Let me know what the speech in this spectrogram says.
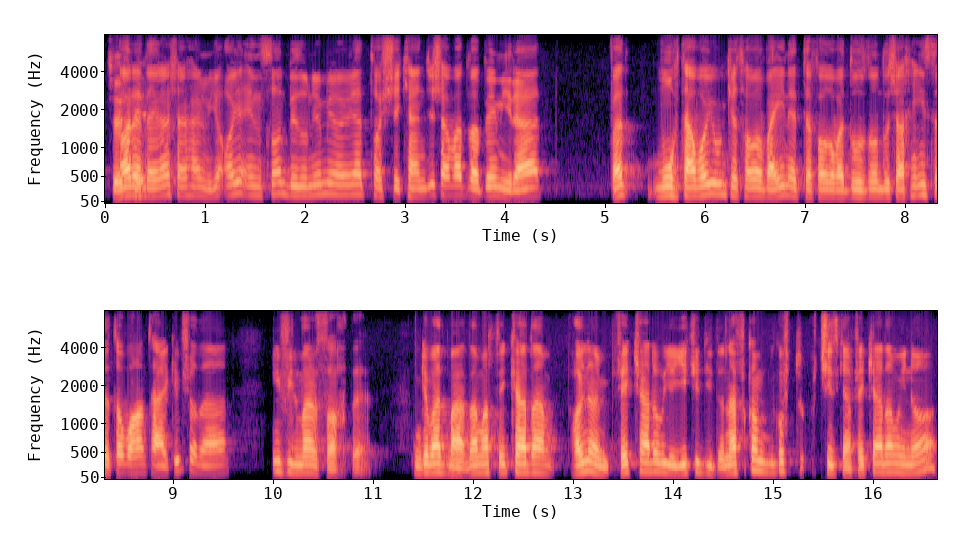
آره دقیقا شبیه همین. میگه آیا انسان به دنیا میآید تا شکنجه شود و بمیرد؟ بعد محتوای اون کتاب و این اتفاق و دزدان دوچرخه این ستا با هم ترکیب شدن. این فیلم رو ساخته. میگه بعد بعدا من فکر کردم حالا فکر کردم یا یکی دیده نه فکر کنم می‌گفت چیز کردم فکر کردم و اینا.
